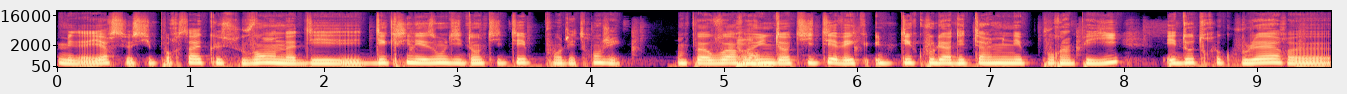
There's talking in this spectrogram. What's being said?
Mais d'ailleurs, c'est aussi pour ça que souvent on a des déclinaisons d'identité pour l'étranger. On peut avoir Vraiment. une identité avec des couleurs déterminées pour un pays et d'autres couleurs, euh,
